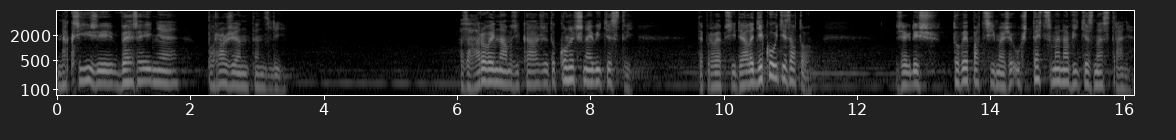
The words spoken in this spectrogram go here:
na kříži veřejně poražen ten zlý. A zároveň nám říká, že to konečné vítězství teprve přijde. Ale děkuji ti za to, že když tobě patříme, že už teď jsme na vítězné straně.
